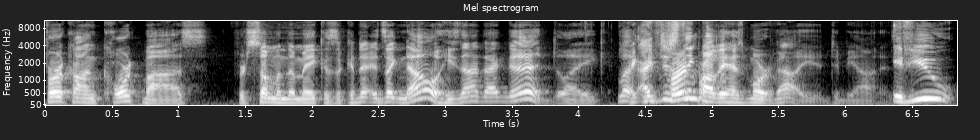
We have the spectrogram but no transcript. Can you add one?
Furkan Korkmaz for someone to make us a contender." It's like, no, he's not that good. Like, Like, like I just think- probably has more value, to be honest. if you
